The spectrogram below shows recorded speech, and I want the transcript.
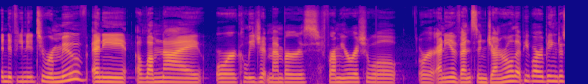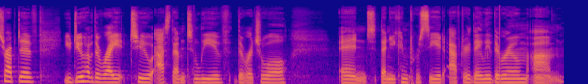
And if you need to remove any alumni or collegiate members from your ritual or any events in general that people are being disruptive, you do have the right to ask them to leave the ritual and then you can proceed after they leave the room. Um,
